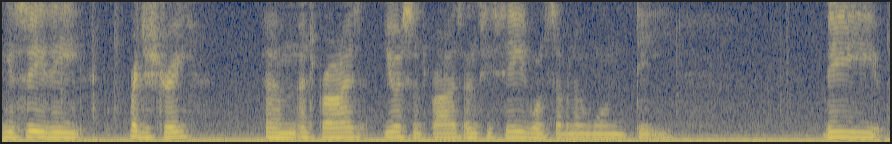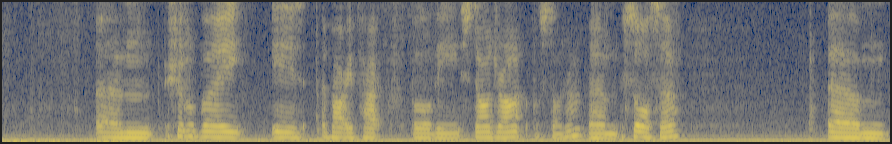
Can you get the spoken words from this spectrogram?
you can see the registry, um, Enterprise, USS Enterprise, NCC 1701D. The um, shuttle bay is a battery pack for the Star Drive, Star Drive, um, saucer. Um,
